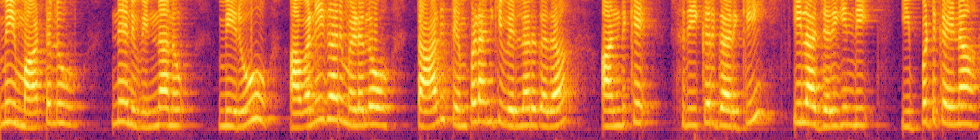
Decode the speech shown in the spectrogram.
మీ మాటలు నేను విన్నాను. మీరు అవని గారి మెడలో తాళి తెంపడానికి వెళ్ళారు కదా? అందుకే శ్రీకర్ గారికి ఇలా జరిగింది. ఇప్పటికైనా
